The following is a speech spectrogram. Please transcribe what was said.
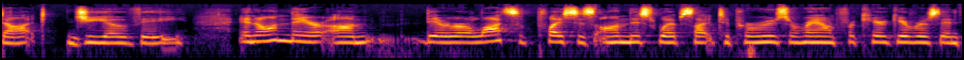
gov and on there um, there are lots of places on this website to peruse around for caregivers. And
